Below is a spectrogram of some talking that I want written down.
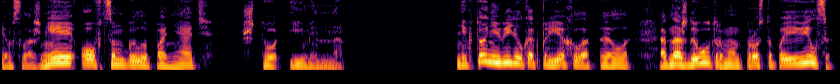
тем сложнее овцам было понять, что именно. Никто не видел, как приехал Отелло. Однажды утром он просто появился.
